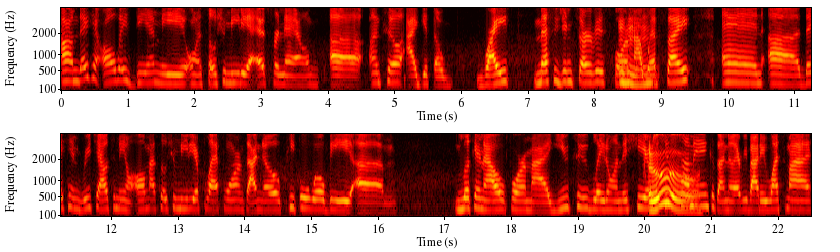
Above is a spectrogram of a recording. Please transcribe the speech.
Um, they can always DM me on social media as for now, uh, until I get the right messaging service for mm-hmm. my website. And uh, they can reach out to me on all my social media platforms. I know people will be um, looking out for my YouTube later on this year, Ooh. which is coming because I know everybody wants my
